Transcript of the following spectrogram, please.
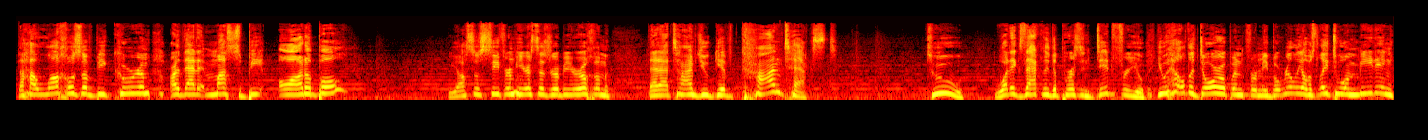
the halachos of Bikurim are that it must be audible. We also see from here, says Rabbi Yerucham, that at times you give context to what exactly the person did for you. You held the door open for me, but really I was late to a meeting,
